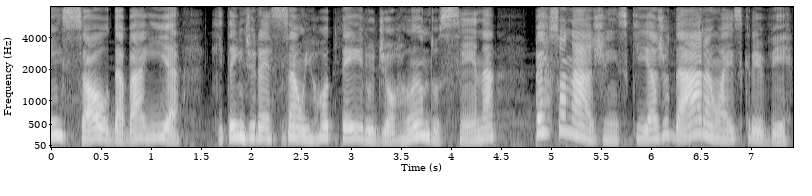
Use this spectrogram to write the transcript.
Em Sol da Bahia, que tem direção e roteiro de Orlando Senna, personagens que ajudaram a escrever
